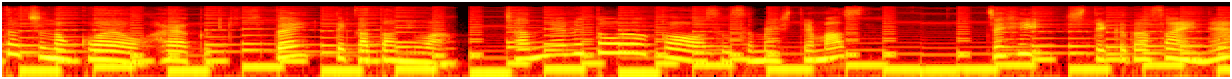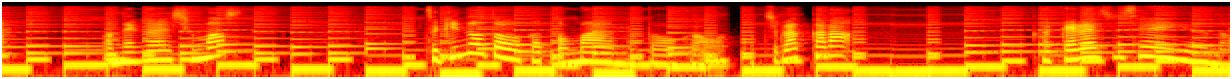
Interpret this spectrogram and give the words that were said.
たちの声を早く聞きたいって方にはチャンネル登録をおすすめしてます。ぜひしてくださいね。お願いします。次の動画と前の動画はこちらから。かけらじ声優の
